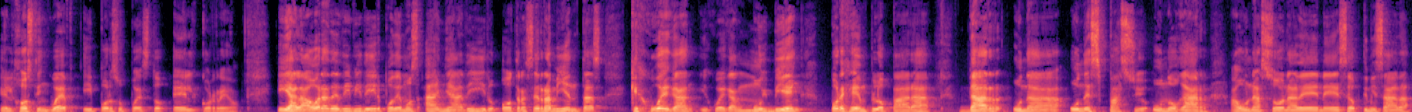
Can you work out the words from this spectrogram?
el hosting web y por supuesto el correo. Y a la hora de dividir podemos añadir otras herramientas que juegan y juegan muy bien por ejemplo, para dar una, un espacio, un hogar a una zona DNS optimizada,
